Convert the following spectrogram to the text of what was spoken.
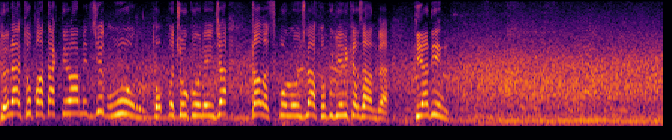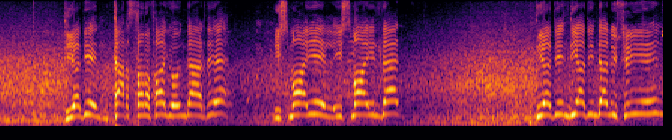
Dönen top atak devam edecek. Uğur topla çok oynayınca Dala sporlu oyuncular topu geri kazandı. Diyadin. Diyadin ters tarafa gönderdi. İsmail, İsmail'den Diyadin, Diyadin'den Hüseyin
